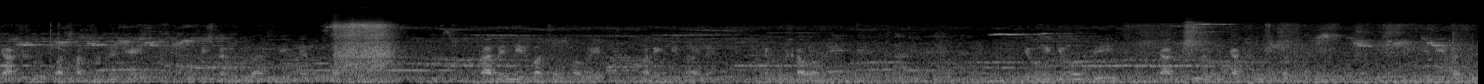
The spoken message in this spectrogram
চারশো বা ছাত্রদের যে প্রতিষ্ঠানগুলো আছে, ইউনিয়নগুলো আছে। তাদের নির্বাচন হবে অনেক দিন হয় না এটা খুব স্বাভাবিক। এবং ইতিমধ্যেই চারশো এবং চারশো নির্বাচন নির্বাচন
